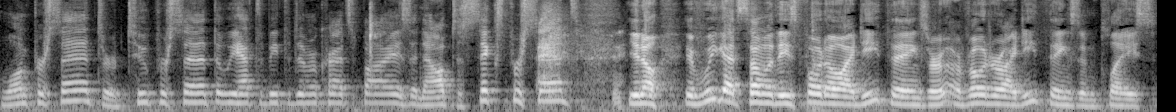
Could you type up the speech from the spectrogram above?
one percent or two percent that we have to beat the Democrats by? Is it now up to six percent? you know, if we got some of these photo ID things or, or voter ID things in place,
